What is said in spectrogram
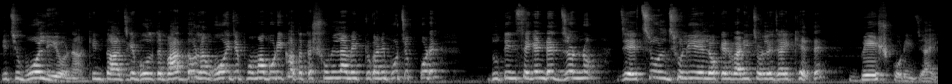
কিছু বলিও না। কিন্তু আজকে বলতে বাধ্য হলাম, ওই যে ফোমা বুড়ি কথাটা শুনলাম একটুখানি পুচুক করে। দু তিন সেকেন্ডের জন্য যে চুল ঝুলিয়ে লোকের বাড়ি চলে যাই খেতে, বেশ করি যাই।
